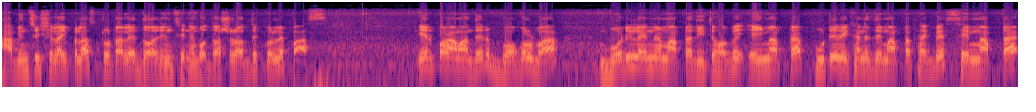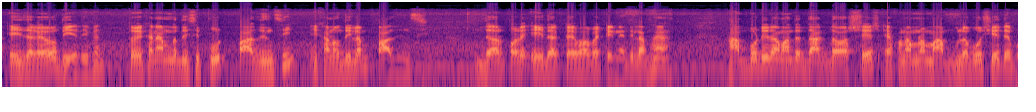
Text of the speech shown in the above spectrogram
হাফ ইঞ্চি সেলাই প্লাস টোটালে দশ ইঞ্চি নেব। দশের অর্ধেক করলে পাঁচ। এরপর আমাদের বগল বা বডি লাইনের মাপটা দিতে হবে। এই মাপটা, পুটের এখানে যে মাপটা থাকবে সেম মাপটা এই জায়গায়ও দিয়ে দিবেন। তো এখানে আমরা দিছি পুট পাঁচ ইঞ্চি, এখানেও দিলাম পাঁচ ইঞ্চি। দেওয়ার পরে এই দাগটা এভাবে টেনে দিলাম হ্যাঁ? হাফ বডির আমাদের দাগ দেওয়া শেষ, এখন আমরা মাপগুলো বসিয়ে দেব।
